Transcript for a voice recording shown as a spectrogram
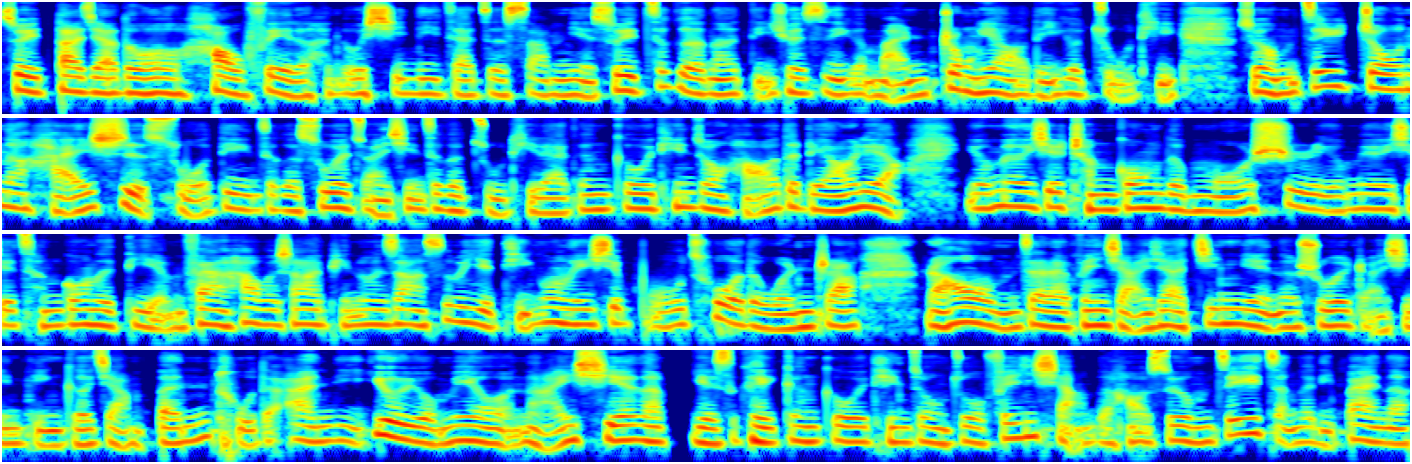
所以大家都耗费了很多心力在这上面。所以这个呢，的确是一个蛮重要的一个主题。所以我们这一周呢，还是锁定这个数位转型这个主题来跟各位听众好好的聊。聊一聊有没有一些成功的模式，有没有一些成功的典范？哈佛商业评论上是不是也提供了一些不错的文章？然后我们再来分享一下今年的数位转型顶格奖本土的案例，又有没有哪一些呢？也是可以跟各位听众做分享的哈。所以，我们这一整个礼拜呢，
